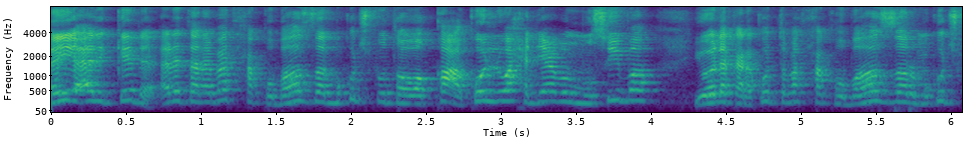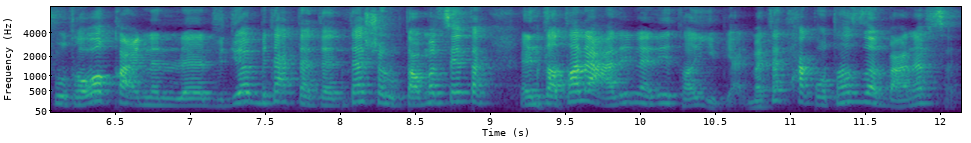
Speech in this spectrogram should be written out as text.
هي قالت كده قالت أنا بضحك وبهزر ما كنتش متوقعه كل واحد يعمل مصيبة. يقول لك أنا كنت بضحك وبهزر وما كنتش متوقع إن ال- الفيديوهات بتاعتي هتنتشر وبتاع. أمال سيادتك أنت طالع علينا ليه طيب؟ يعني ما تضحك وتهزر مع نفسك.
